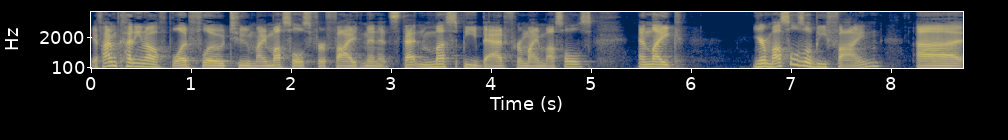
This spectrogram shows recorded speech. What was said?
if I'm cutting off blood flow to my muscles for five minutes, that must be bad for my muscles. And like, your muscles will be fine. Uh,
